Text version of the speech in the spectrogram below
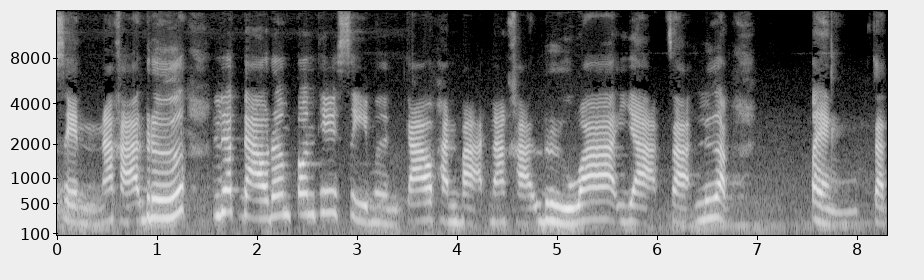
0%นะคะ หรือเลือกดาวเริ่มต้นที่ 49,000 บาทนะคะ หรือว่าอยากจะเลือกแต่ง จัด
